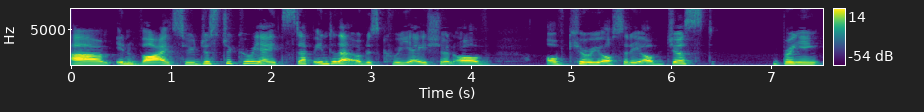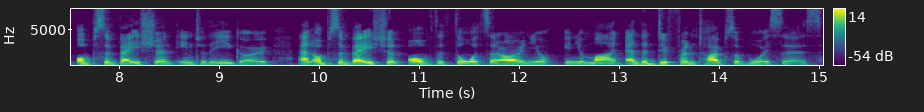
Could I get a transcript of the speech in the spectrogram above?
um, invites you just to create step into that of this creation of of curiosity of just bringing observation into the ego and observation of the thoughts that are in your in your mind and the different types of voices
